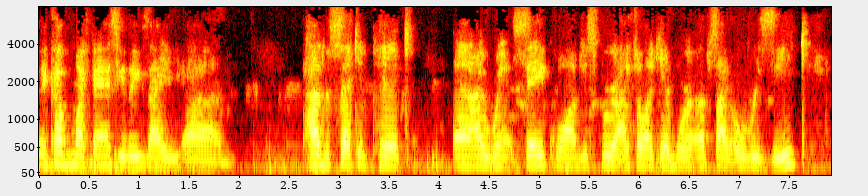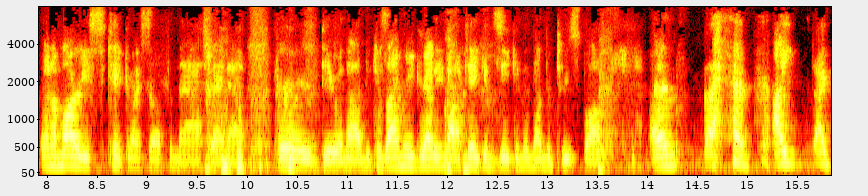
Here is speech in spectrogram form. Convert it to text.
a couple of my fantasy leagues. I um, had the second pick, and I went Saquon just for I felt like he had more upside over Zeke, and I'm already kicking myself in the ass right now for doing that because I'm regretting not taking Zeke in the number two spot. And, and I I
